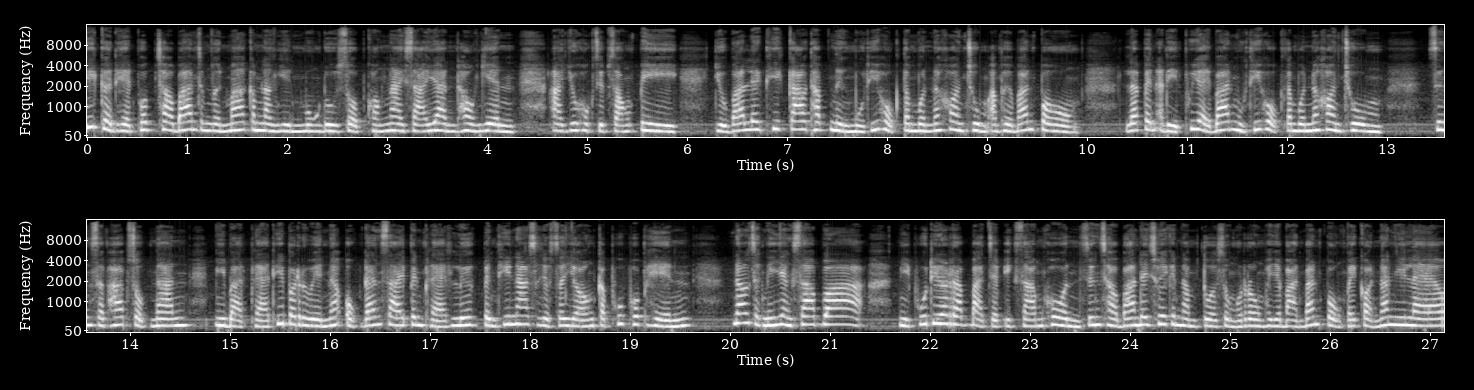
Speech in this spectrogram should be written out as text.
ที่เกิดเหตุพบชาวบ้านจำนวนมากกำลังยืนมุงดูศพของนายสายันทองเย็น อายุ 62 ปี อยู่บ้านเลขที่ 9 ทับ 1 หมู่ที่ 6 ตำบลนครชุมอำเภอบ้านโป่ง และเป็นอดีตผู้ใหญ่บ้านหมู่ที่ 6 ตำบลนครชุมซึ่งสภาพศพนั้นมีบาดแผลที่บริเวณหน้าอกด้านซ้ายเป็นแผลลึกเป็นที่น่าสยดสยองกับผู้พบเห็น นอกจากนี้ยังทราบว่ามีผู้ที่รับบาดเจ็บอีก 3 คน ซึ่งชาวบ้านได้ช่วยกันนำตัวส่งโรงพยาบาลบ้านโป่งไปก่อนหน้านี้แล้ว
